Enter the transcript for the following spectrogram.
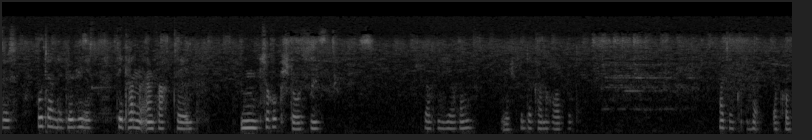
Das Gute an der Bibi ist, die kann einfach den mm, zurückstoßen. Lauf mal hier rum. Ich finde keine Rocket. Also, da kommt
